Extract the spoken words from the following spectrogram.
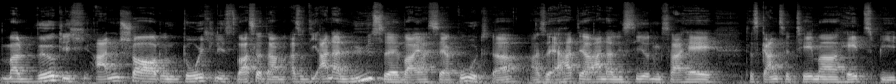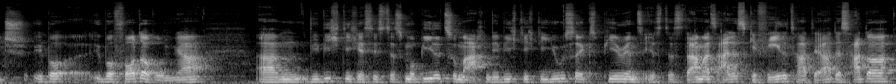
mal wirklich anschaut und durchliest, was er da, also die Analyse war ja sehr gut. Ja? Also er hat ja analysiert und gesagt, hey, das ganze Thema Hate Speech, Über, Überforderung, ja, ähm, wie wichtig es ist, das mobil zu machen, wie wichtig die User Experience ist, dass damals alles gefehlt hat. Ja? Das hat er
